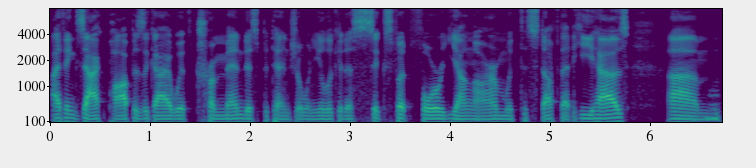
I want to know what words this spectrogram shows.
I think Zach Pop is a guy with tremendous potential when you look at a six foot four young arm with the stuff that he has. Um,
